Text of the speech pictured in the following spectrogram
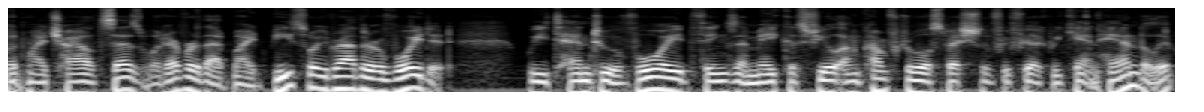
what my child says whatever that might be so we'd rather avoid it we tend to avoid things that make us feel uncomfortable especially if we feel like we can't handle it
